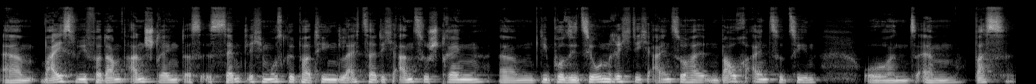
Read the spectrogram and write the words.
ähm, weiß, wie verdammt anstrengend das ist, sämtliche Muskelpartien gleichzeitig anzustrengen, ähm, die Position richtig einzuhalten, Bauch einzuziehen und ähm, was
